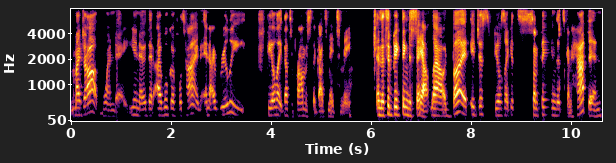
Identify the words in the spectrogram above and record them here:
my job one day you know that i will go full time and i really feel like that's a promise that god's made to me and that's a big thing to say out loud but it just feels like it's something that's going to happen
